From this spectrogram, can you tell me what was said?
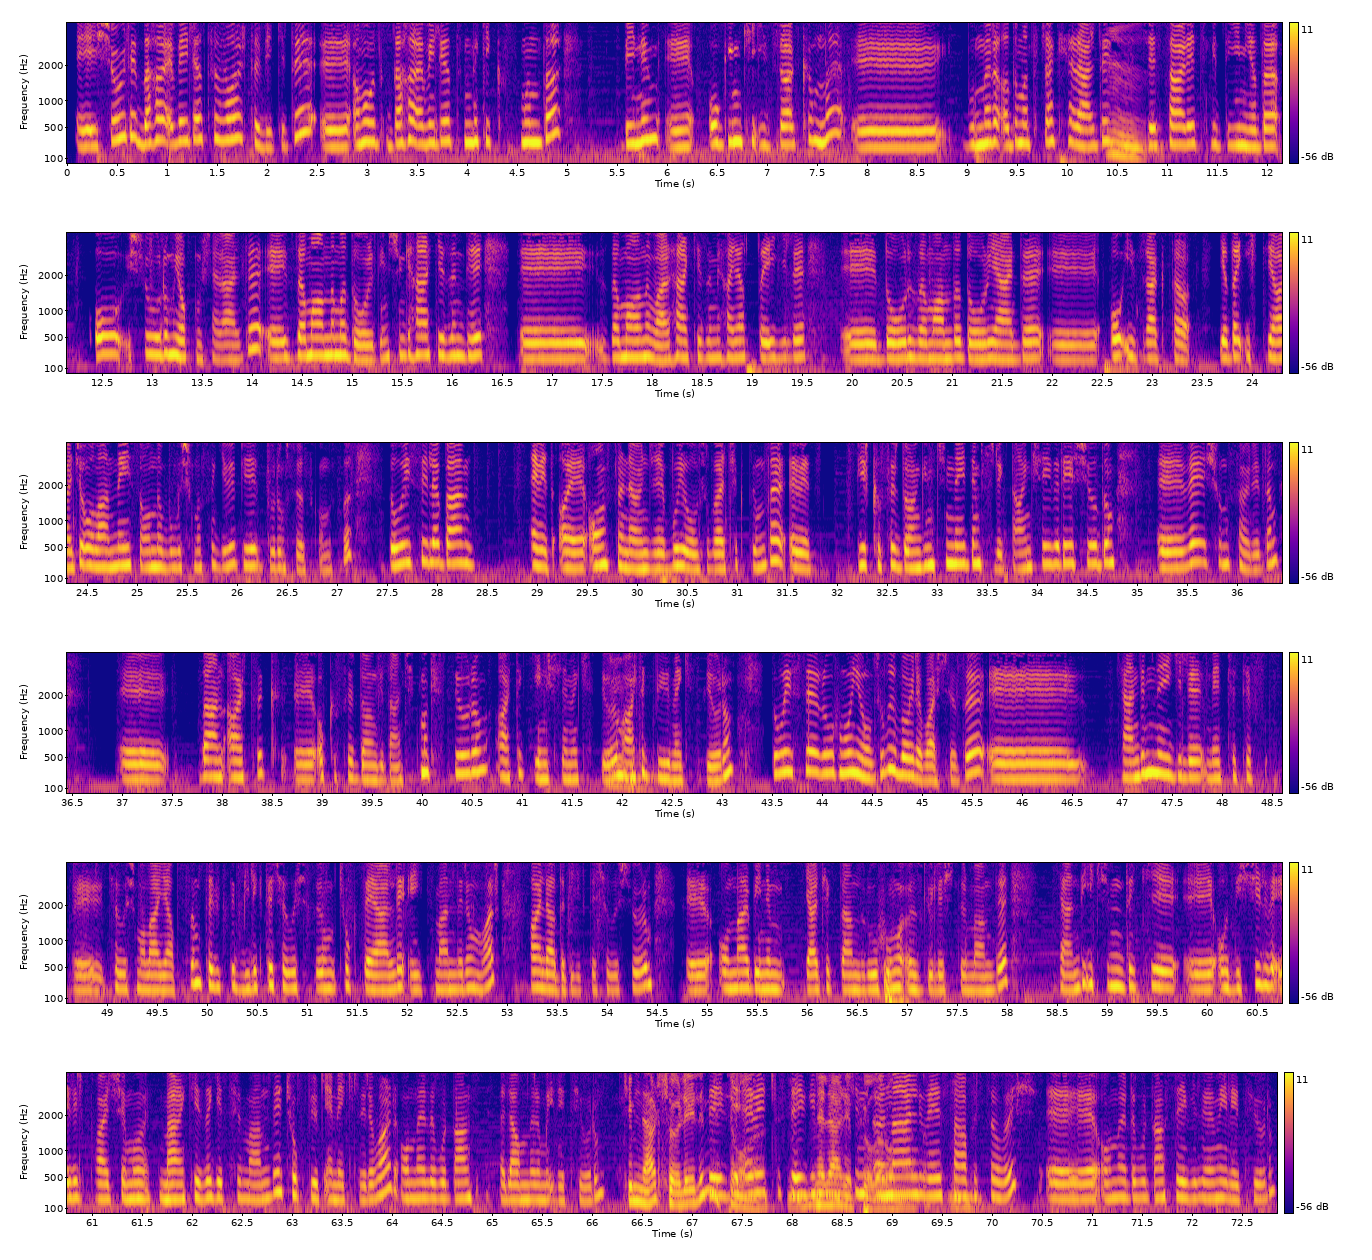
E, şöyle daha evveliyatı var tabii ki de e, ama daha evveliyatındaki kısmında benim e, o günkü idrakımla e, bunlara adım atacak herhalde Hmm. cesaret mi diyeyim ya da o şuurum yokmuş herhalde. E, zamanlama doğru diyeyim. Çünkü herkesin bir e, zamanı var. Herkesin bir hayatla ilgili e, doğru zamanda, doğru yerde e, o idrakta ya da ihtiyacı olan neyse onunla buluşması gibi bir durum söz konusu. Dolayısıyla ben Evet e, 10 sene önce bu yolculuğa çıktığımda evet bir kısır döngün içindeydim. Sürekli aynı şeyleri yaşıyordum. E, ve şunu söyledim. E, ben artık e, o kısır döngüden çıkmak istiyorum. Artık genişlemek istiyorum. Artık büyümek istiyorum. Dolayısıyla ruhumun yolculuğu böyle başladı. E, kendimle ilgili meditatif e, çalışmalar yaptım. Tabii ki de birlikte çalıştığım çok değerli eğitmenlerim var. Hala da birlikte çalışıyorum. E, onlar benim gerçekten ruhumu özgürleştirmemde kendi içimdeki e, o dişil ve eril parçamı merkeze getirmemde çok büyük emekleri var. Onlara da buradan selamlarımı iletiyorum. Kimler söyleyelim mi isim olarak? evet sevgili Neler yapıyorlar Önel ve Sabri Savaş. E, onlara da buradan sevgilerimi iletiyorum.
